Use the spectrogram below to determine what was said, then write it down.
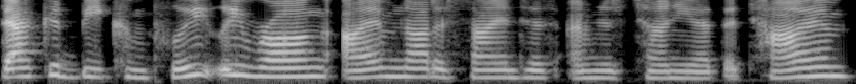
That could be completely wrong. I am not a scientist. I'm just telling you at the time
